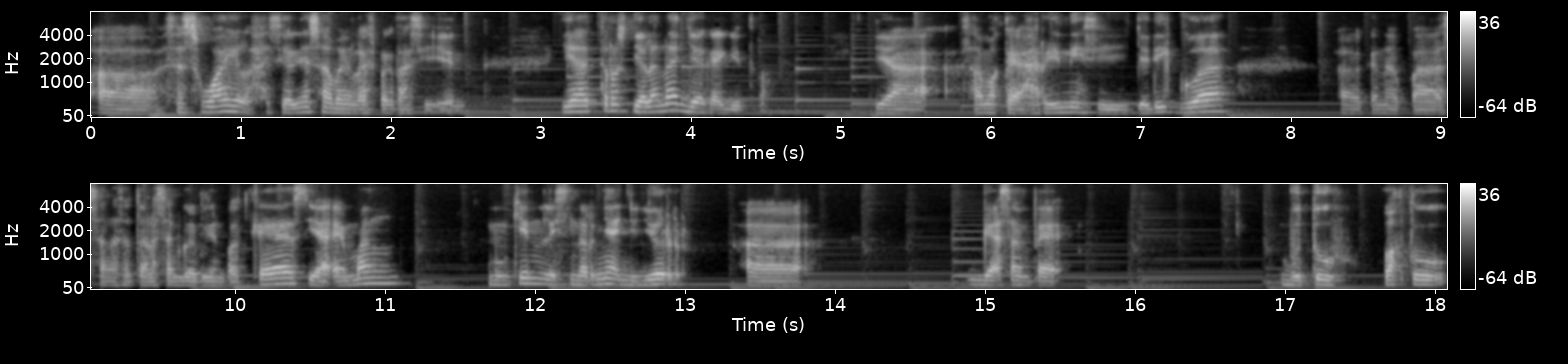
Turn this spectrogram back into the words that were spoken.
uh, sesuai lah hasilnya sama yang lu ekspektasiin. Ya terus jalan aja kayak gitu. Ya sama kayak hari ini sih. Jadi gue uh, kenapa salah satu alasan gue bikin podcast? Ya emang mungkin listenernya jujur nggak uh, sampai butuh waktu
